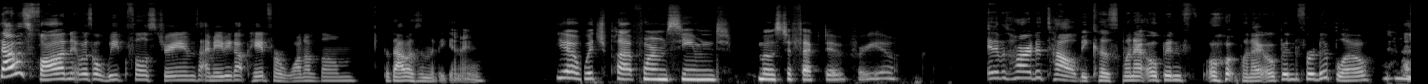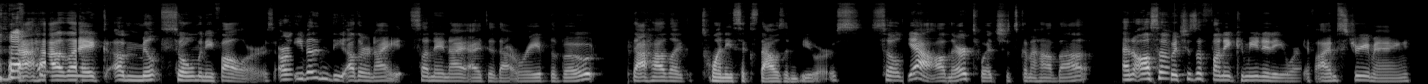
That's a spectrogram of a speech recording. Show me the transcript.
that was fun. It was a week full of streams. I maybe got paid for one of them, but that was in the beginning. Yeah, which platform seemed most effective for you? it was hard to tell because when I opened when I opened for Diplo, that had like a mil- so many followers. Or even the other night, Sunday night, I did that rave the vote that had like twenty six thousand viewers. So yeah, on their Twitch, it's gonna have that. And also, Twitch is a funny community where if I'm streaming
